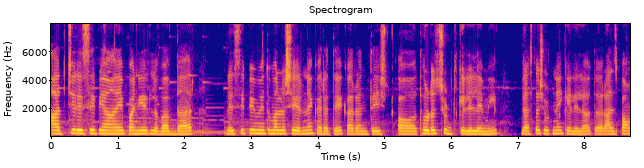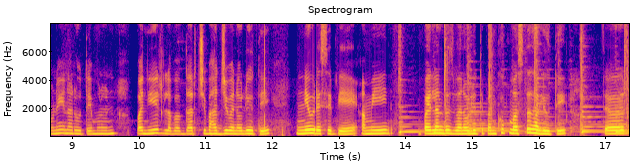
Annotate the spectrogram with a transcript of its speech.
आजची रेसिपी आहे पनीर लबाबदार. रेसिपी मी तुम्हाला शेअर नाही करत आहे कारण ते थोडं थोडंच शूट केलेलं आहे मी. जास्त शूट नाही केलेलं. तर आज पाहुणे येणार होते म्हणून पनीर लबाबदारची भाजी बनवली होती. न्यू रेसिपी आहे. आम्ही पहिल्यांदाच बनवली होती पण खूप मस्त झाली होती. तर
